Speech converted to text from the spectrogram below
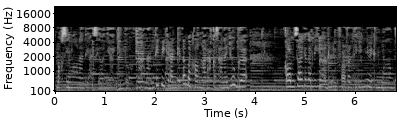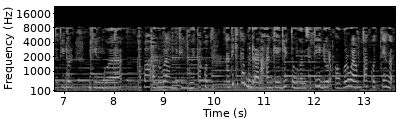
maksimal nanti hasilnya gitu. Nah nanti pikiran kita bakal ngarah ke sana juga. Kalau misalnya kita mikir aduh overthinking ini bikin gue gak bisa tidur, bikin gue apa overwhelmed, bikin gue takut. Nanti kita beneran akan kayak gitu, nggak bisa tidur, overwhelmed, takut ya nggak.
